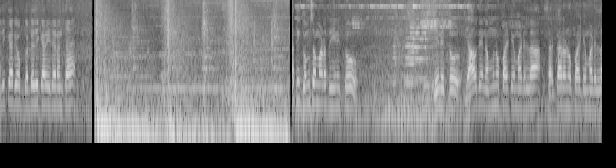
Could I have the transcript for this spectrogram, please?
ಅಧಿಕಾರಿ ಒಬ್ಬ ದೊಡ್ಡ ಅಧಿಕಾರಿ ಇದ್ದಾರಂತೆ. ಅತಿ ಧ್ವಂಸ ಮಾಡೋದು ಏನಿತ್ತು? ಏನಿತ್ತು? ಯಾವುದೇ ನಮ್ಮನ್ನು ಪಾರ್ಟಿ ಮಾಡಿಲ್ಲ, ಸರ್ಕಾರನೂ ಪಾರ್ಟಿ ಮಾಡಿಲ್ಲ.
